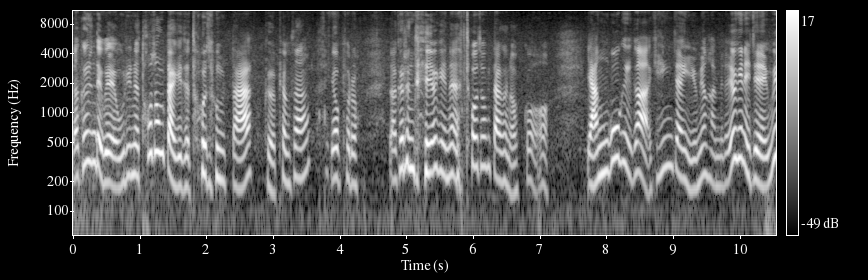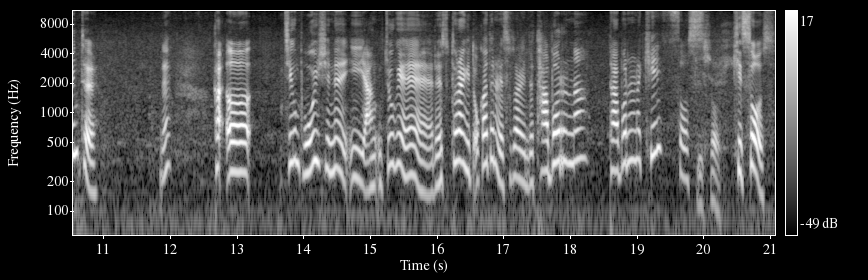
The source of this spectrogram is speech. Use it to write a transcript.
자 그런데 왜 우리는 토종닭이죠 토종닭? 그 평상 옆으로. 자 그런데 여기는 토종닭은 없고 양고기가 굉장히 유명합니다. 여기는 이제 윈터 네 가, 어 지금 보이시는 이 양쪽에 레스토랑이 똑같은 레스토랑인데 타버르나 타버르나 키소스. 키소스.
